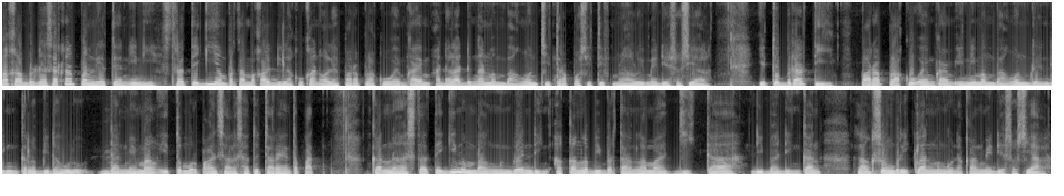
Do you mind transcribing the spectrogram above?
Maka berdasarkan penelitian ini, strategi yang pertama kali dilakukan oleh para pelaku UMKM adalah dengan membangun citra positif melalui media sosial. Itu berarti para pelaku UMKM ini membangun branding terlebih dahulu dan memang itu merupakan salah satu cara yang tepat. Karena strategi membangun branding akan lebih bertahan lama jika dibandingkan langsung beriklan menggunakan media sosial.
